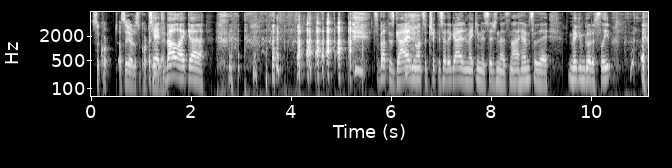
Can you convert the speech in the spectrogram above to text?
Så kort, altså Gjør det så kort Okay, som it's about like uh It's about this guy and he wants to trick this other guy into making a decision that's not him, so they make him go to sleep.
